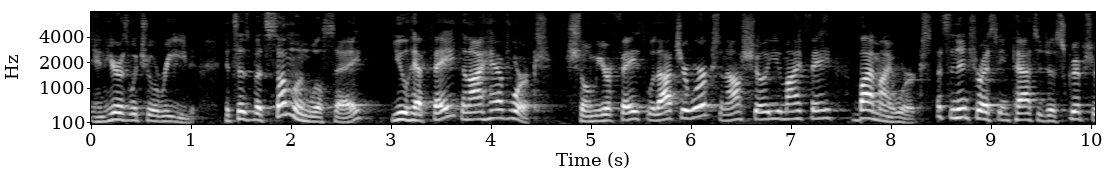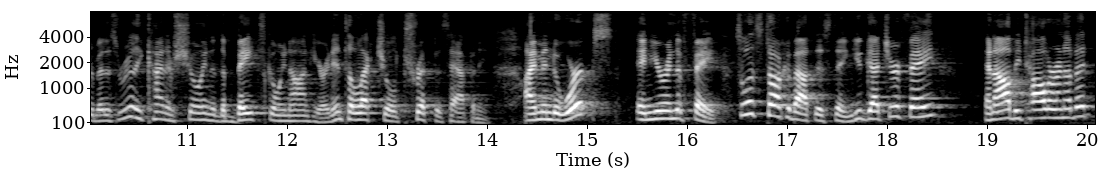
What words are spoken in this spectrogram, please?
And here's what you'll read it says, But someone will say, You have faith and I have works. Show me your faith without your works, and I'll show you my faith by my works. That's an interesting passage of Scripture, but it's really kind of showing the debates going on here. An intellectual trip is happening. I'm into works, and you're into faith. So let's talk about this thing. You got your faith, and I'll be tolerant of it,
